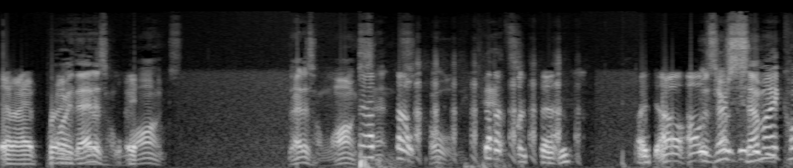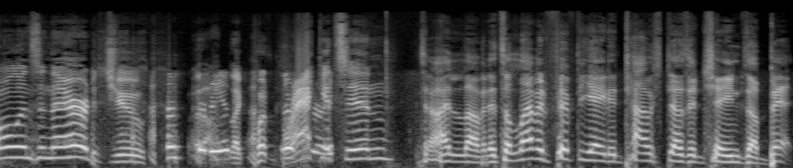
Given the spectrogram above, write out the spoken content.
And I have Boy, that is a long. That is a long No, sentence. no. Holy It's not cats. one sentence. I, I'll, I'll, Was there I'll give you semicolons in there? Or did you uh, like put brackets in? I love it. It's 11:58 and Tausch doesn't change a bit.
